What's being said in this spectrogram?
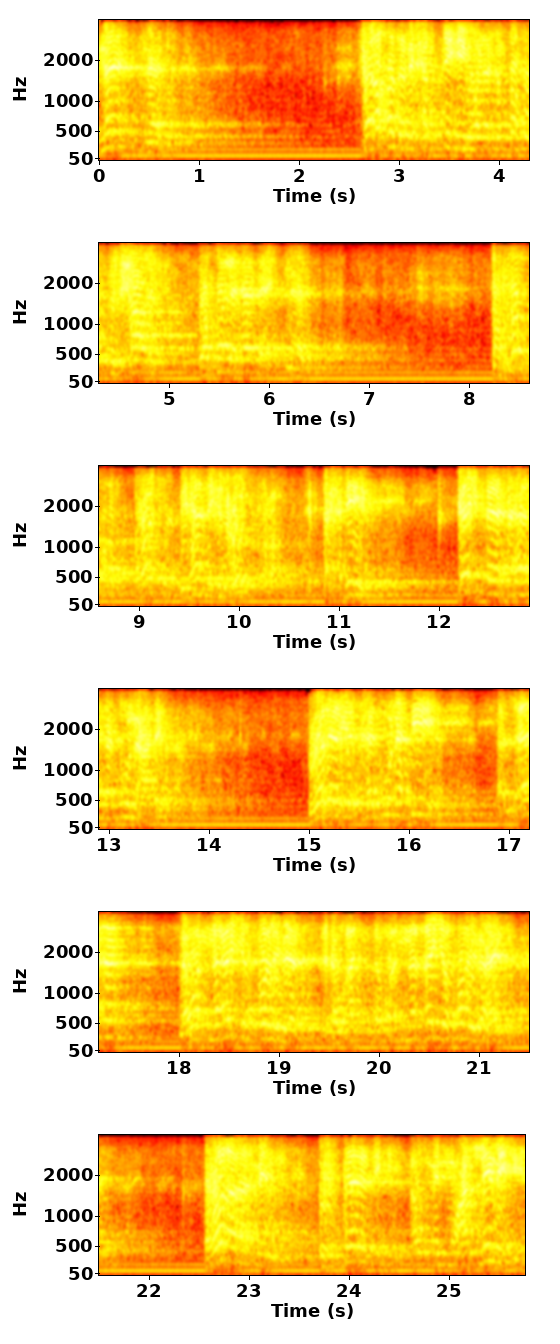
ما اسناده فأخذ بحقه ولزقه في الحائط وقال هذا اسناده تصور رجل بهذه العسرة في التحديث كيف يتهافتون عليه؟ ولا يزهدون فيه. الآن لو أن أي طالب لو أن, لو أن أي طالب علم رأى من أستاذه أو من معلمه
